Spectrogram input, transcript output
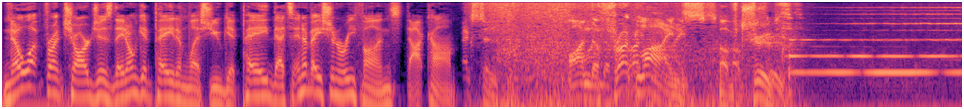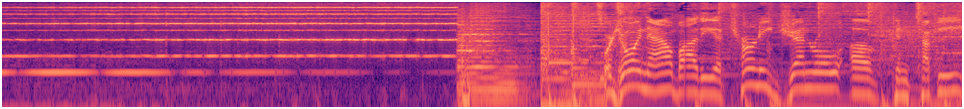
No upfront charges. They don't get paid unless you get paid. That's innovationrefunds.com. Excellent on the front lines of truth. We're joined now by the Attorney General of Kentucky,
